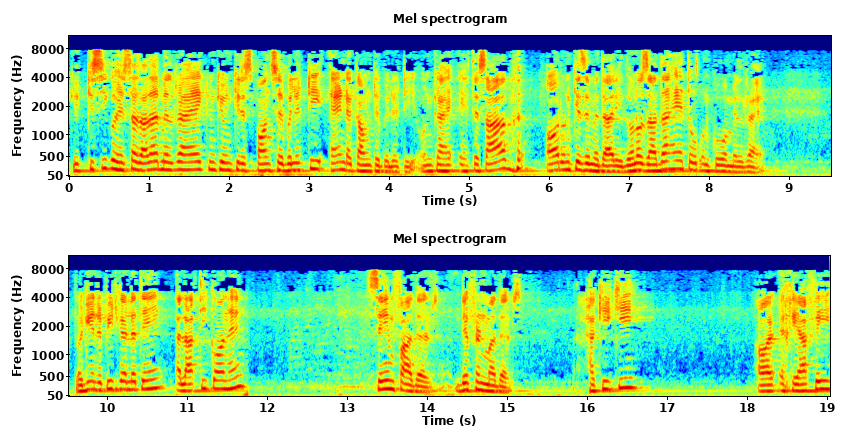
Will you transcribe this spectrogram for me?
کہ کسی کو حصہ زیادہ مل رہا ہے کیونکہ ان کی ریسپانسبلٹی اینڈ اکاؤنٹیبلٹی ان کا احتساب اور ان کی ذمہ داری دونوں زیادہ ہیں تو ان کو وہ مل رہا ہے۔ تو اگین ریپیٹ کر لیتے ہیں، الاتی کون ہے سیم فادر ڈفرنٹ مدر حقیقی اور اخیافی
